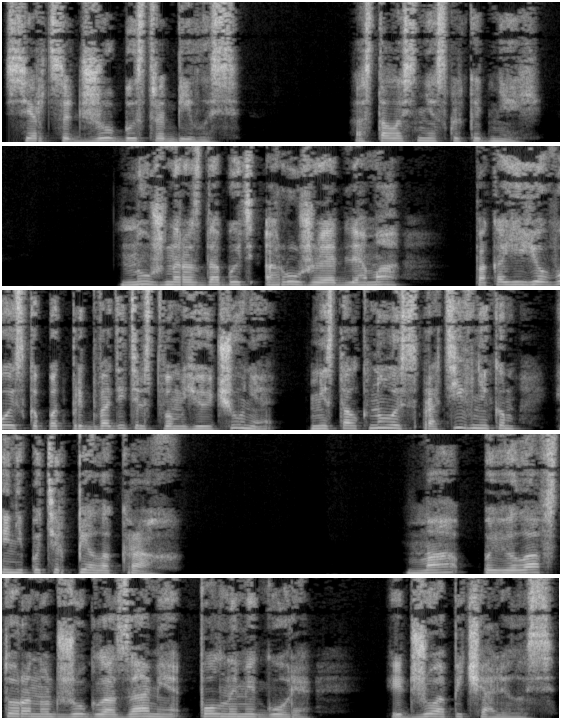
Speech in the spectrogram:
Сердце Джу быстро билось. Осталось несколько дней. Нужно раздобыть оружие для Ма, пока ее войско под предводительством Юйчуня не столкнулось с противником и не потерпело крах. Ма повела в сторону Джу глазами, полными горя, и Джу опечалилась.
